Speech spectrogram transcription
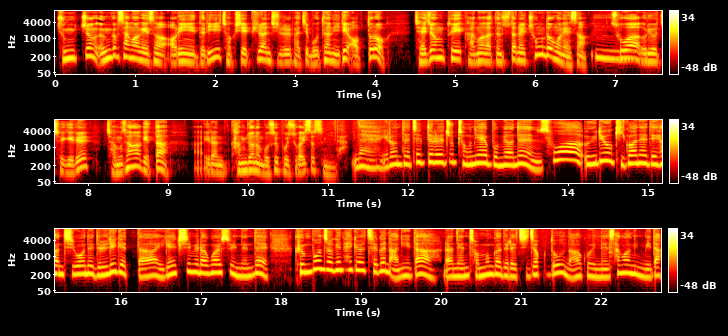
중증 응급 상황에서 어린이들이 적시에 필요한 진료를 받지 못하는 일이 없도록 재정 투입 강화 같은 수단을 총동원해서 음. 소아 의료 체계를 정상화하겠다. 아, 이런 강조하는 모습을 볼 수가 있었습니다. 네, 이런 대책들을 쭉 정리해 보면은 소아 의료 기관에 대한 지원을 늘리겠다 이게 핵심이라고 할 수 있는데 근본적인 해결책은 아니다라는 전문가들의 지적도 나오고 있는 상황입니다.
